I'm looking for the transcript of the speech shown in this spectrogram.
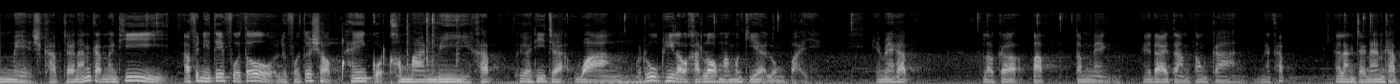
image ครับ จากนั้นกลับมาที่ Affinity Photo หรือ Photoshop ให้กด Command V ครับ เพื่อที่จะวางรูปที่เราคัดลอกมาเมื่อกี้ลงไป เห็นไหมครับ เราก็ปรับตำแหน่งให้ได้ตามต้องการนะครับ และหลังจากนั้นครับ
